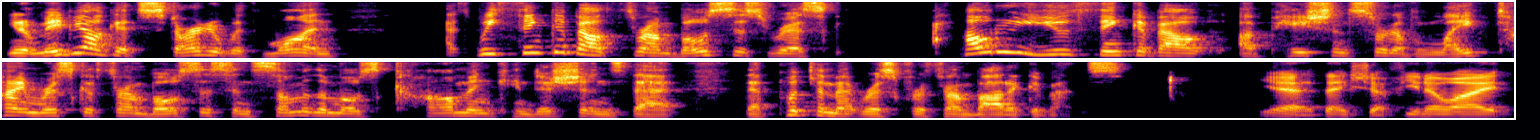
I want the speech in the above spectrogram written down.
you know maybe i'll get started with one. As we think about thrombosis risk how do you think about a patient's sort of lifetime risk of thrombosis and some of the most common conditions that that put them at risk for thrombotic events yeah, thanks, Jeff. You know, I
